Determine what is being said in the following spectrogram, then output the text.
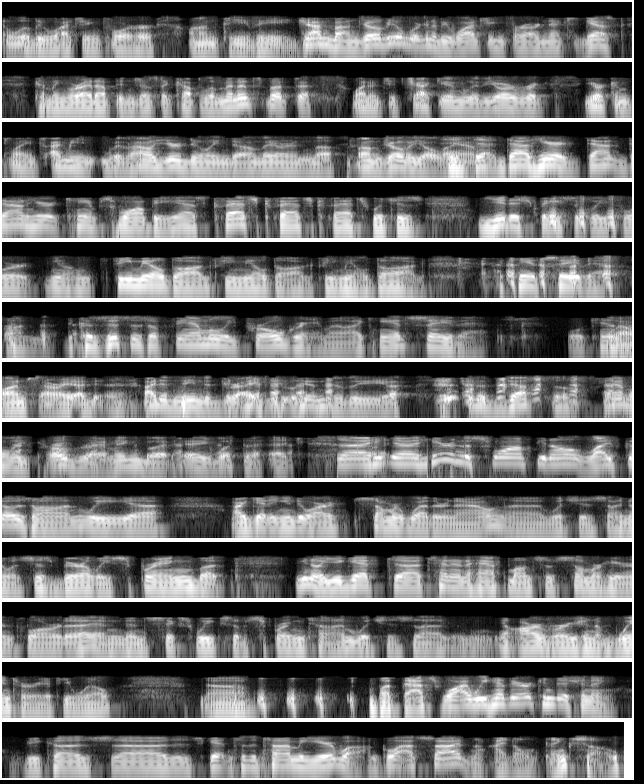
And we'll be watching for her on TV. John Bon Jovial, we're going to be watching for our next guest coming right up in just a couple of minutes. But uh, why don't you check in with your your complaints? I mean, with how you're doing down there in the Bon Jovial land. D- down here, down down here at Camp Swampy, yes, kvetch, kvetch, kvetch, which is Yiddish basically for you know female dog, female dog, female dog. I can't say that on because this is a family program, and I can't say that. Or can Well? I'm sorry. I, did, I didn't mean to drag you into the uh, to the depths of family programming, but hey, what the heck? uh, uh, here in the swamp, you know, life goes on. We uh, are getting into our summer weather now, uh, which is I know it's just barely spring, but you know, you get uh, ten and a half months of summer here in Florida, and then six weeks of springtime, which is uh, our version of winter, if you will. Uh, but that's why we have air conditioning because uh, it's getting to the time of year. Well, I'll go outside. No, I don't think so.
